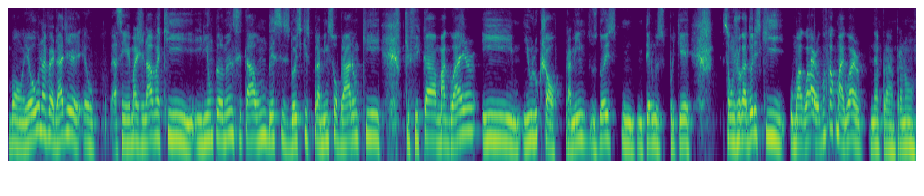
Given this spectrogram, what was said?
Bom, eu, na verdade, eu assim, eu imaginava que iriam pelo menos citar um desses dois que para mim sobraram, que, que fica Maguire e, e o Luke Shaw. Para mim, os dois, em, em termos, porque são jogadores que o Maguire, vou ficar com o Maguire, né, para não,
